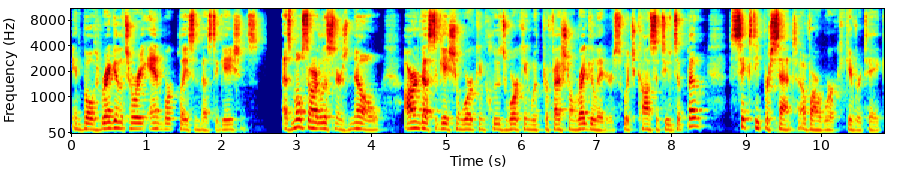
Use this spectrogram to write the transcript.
in both regulatory and workplace investigations. As most of our listeners know, our investigation work includes working with professional regulators, which constitutes about 60% of our work, give or take,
